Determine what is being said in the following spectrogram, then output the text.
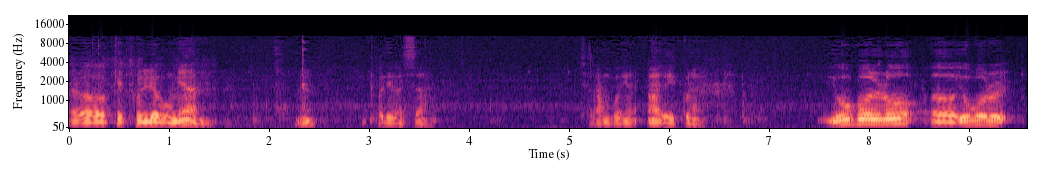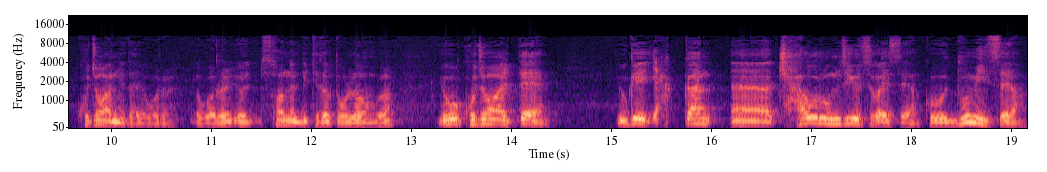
이렇게 돌려보면 응? 어디 갔어? 잘 안 보이네. 아 여기 있구나. 요걸로 어 요거를 고정합니다. 요거를 요거를 요 선은 밑에서부터 올라온 거. 요거 고정할 때 요게 약간 어, 좌우로 움직일 수가 있어요. 그 룸이 있어요.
